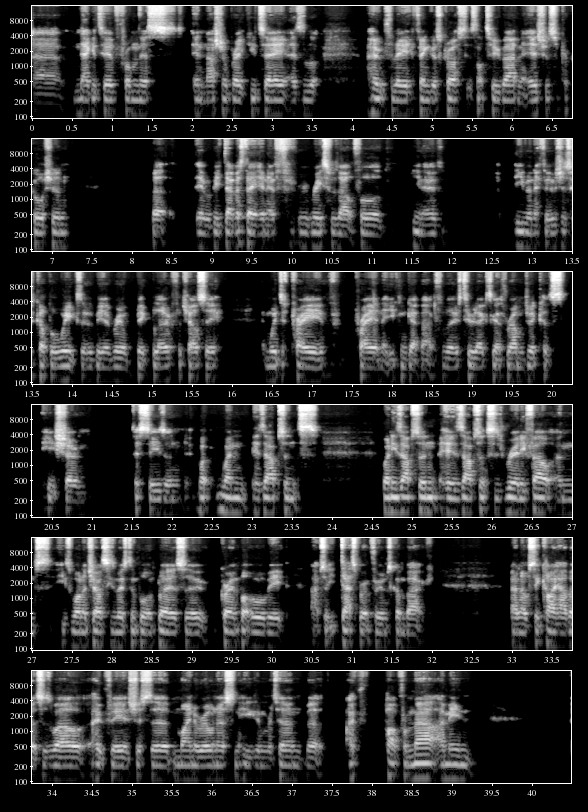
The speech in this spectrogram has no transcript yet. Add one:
uh, negative from this international break. You'd say as hopefully fingers crossed it's not too bad and it is just a precaution. But it would be devastating if Reece was out for you know even if it was just a couple of weeks, it would be a real big blow for Chelsea. And we just pray, praying that you can get back for those two legs against Real Madrid because he's shown this season But when his absence, when he's absent, his absence is really felt, and he's one of Chelsea's most important players. So Graham Potter will be absolutely desperate for him to come back. And obviously Kai Havertz as well. Hopefully it's just a minor illness and he can return. But I've, apart from that, I mean,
